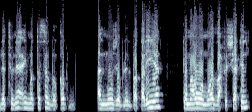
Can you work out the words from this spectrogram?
للثنائي متصل بالقطب الموجب للبطارية كما هو موضح في الشكل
